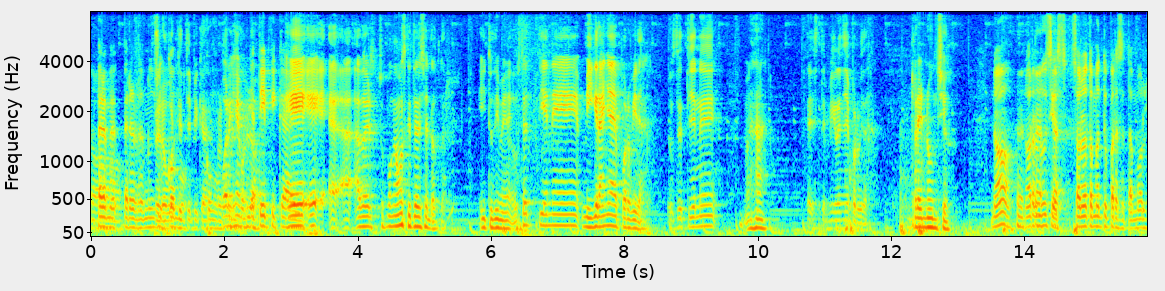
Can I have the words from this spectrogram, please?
no. Pero, pero renuncio Pero, como. ¿por qué típica? como- Por ejemplo, porque típica. eh, eh, a, a ver, supongamos que tú eres el doctor. Y tú dime, usted tiene migraña de por vida. Usted tiene Ajá. este, migraña de por vida. Renuncio. No, no renuncias. solo toma tu paracetamol.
